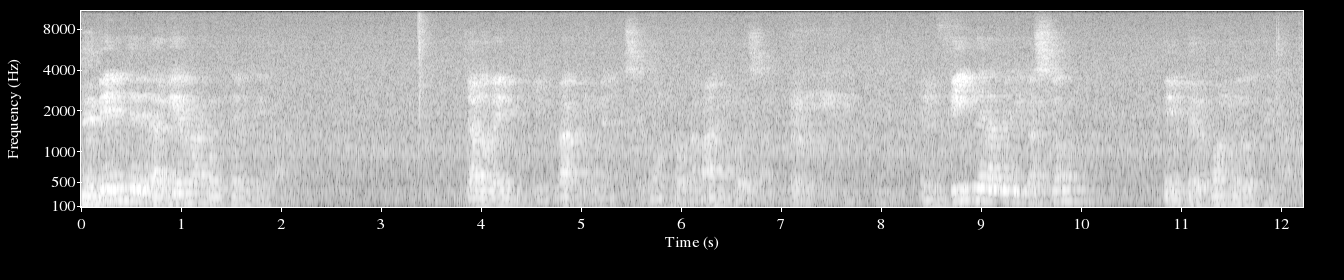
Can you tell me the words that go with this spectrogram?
depende de la guerra contra el pecado. Ya lo ven en práctico en este sermón programático de San Pedro. El fin de la predicación, el perdón de los pecados.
